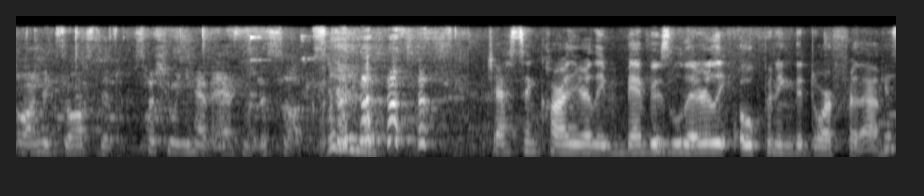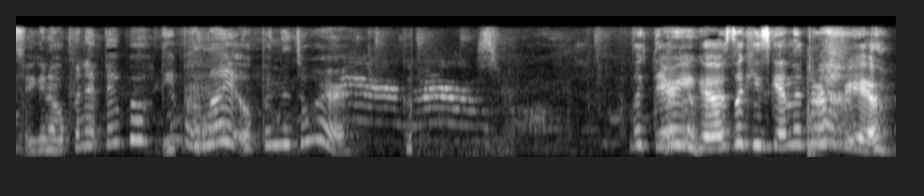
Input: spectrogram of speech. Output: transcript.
Oh, I'm exhausted. Especially when you have asthma. This sucks. Jess and Carly are leaving. Bamboo's literally opening the door for them. Are you gonna open it, Bamboo? Be polite. Open the door. Look, there he goes. Look, he's getting the door for you.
